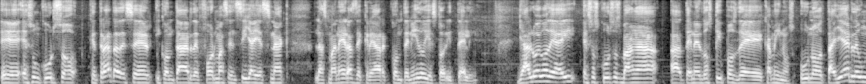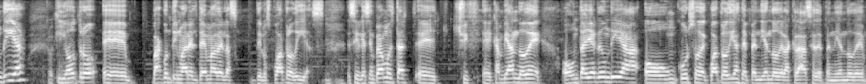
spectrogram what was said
eh, es un curso que trata de ser y contar de forma sencilla y snack las maneras de crear contenido y storytelling. Ya luego de ahí, esos cursos van a, tener dos tipos de caminos. Uno taller de un día y otro eh, va a continuar el tema de, las, de los cuatro días. Es decir, que siempre vamos a estar eh, cambiando de o un taller de un día o un curso de cuatro días dependiendo de la clase, dependiendo de,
